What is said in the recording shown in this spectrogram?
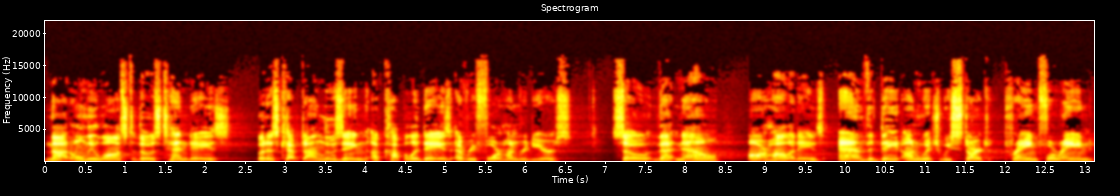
not only lost those 10 days, but has kept on losing a couple of days every 400 years, so that now our holidays and the date on which we start praying for rain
